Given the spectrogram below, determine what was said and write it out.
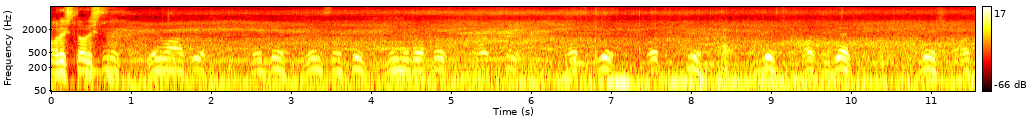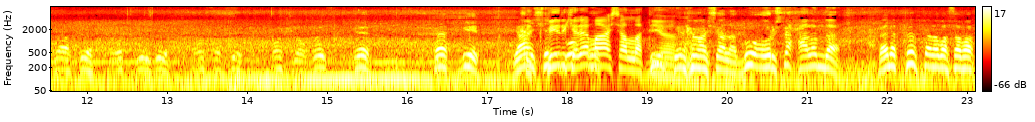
oruçlu oruçlu. 26, 7, 28, 29, 30, 31, 32, 33, 34, 35, 36, 37, 18, 19, 40, 41. Yani şimdi 41 bu kere o- maşallah Bir diyor. kere maşallah. Bu oruçta halimde. Beni 40 tane basamak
